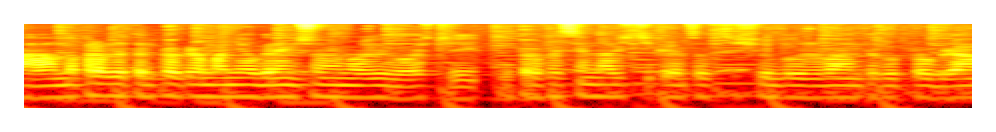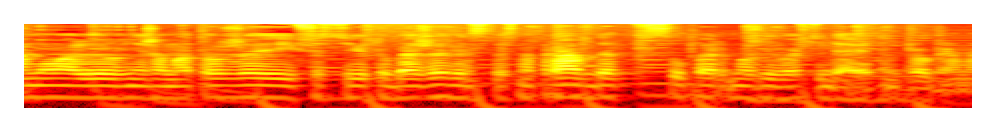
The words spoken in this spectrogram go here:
A naprawdę ten program ma nieograniczone możliwości. I profesjonaliści kręcący śluby używają tego programu, ale również amatorzy i wszyscy youtuberzy, więc to jest naprawdę super możliwości daje ten program.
